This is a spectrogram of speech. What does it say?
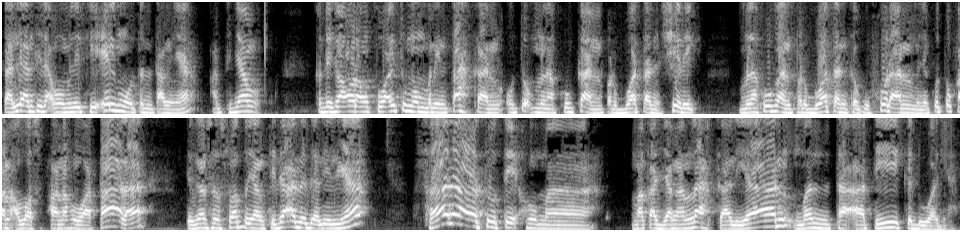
kalian tidak memiliki ilmu tentangnya, artinya ketika orang tua itu memerintahkan untuk melakukan perbuatan syirik, melakukan perbuatan kekufuran, menyekutukan Allah Subhanahu wa taala dengan sesuatu yang tidak ada dalilnya, fala tuti'huma, maka janganlah kalian mentaati keduanya.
